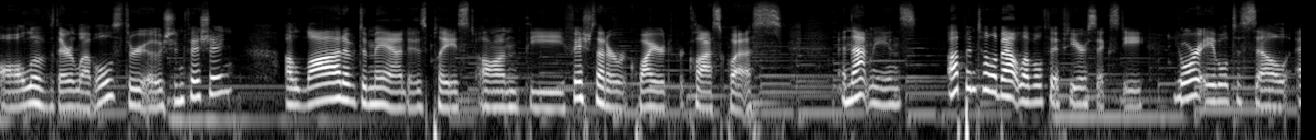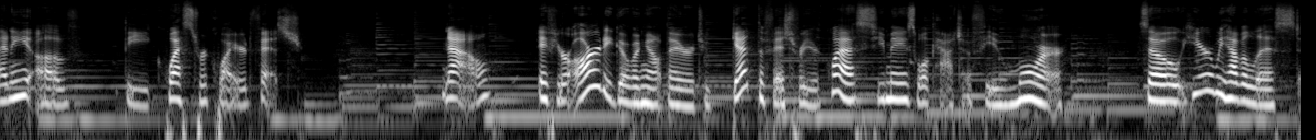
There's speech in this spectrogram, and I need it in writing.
all of their levels through ocean fishing, a lot of demand is placed on the fish that are required for class quests. And that means up until about level 50 or 60, you're able to sell any of the quest required fish. Now, if you're already going out there to get the fish for your quest, you may as well catch a few more. So here we have a list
